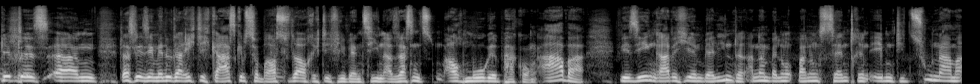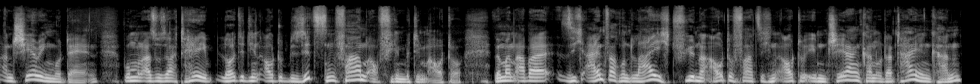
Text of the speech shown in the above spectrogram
gibt es, ähm, dass wir sehen, wenn du da richtig Gas gibst, verbrauchst du da auch richtig viel Benzin. Also das sind auch Mogelpackungen. Aber wir sehen gerade hier in Berlin und in anderen Ballungszentren eben die Zunahme an Sharing-Modellen, wo man also sagt, hey, Leute, die ein Auto besitzen, fahren auch viel mit dem Auto. Wenn man aber sich einfach und leicht für eine Autofahrt sich ein Auto eben sharen kann oder teilen kann,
